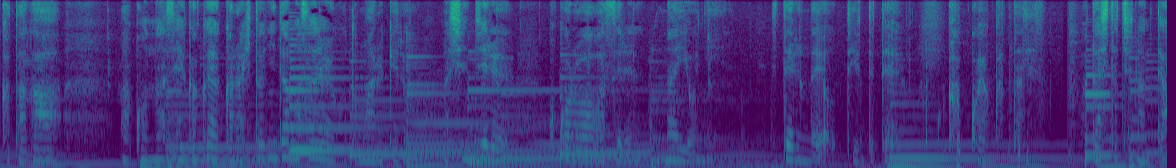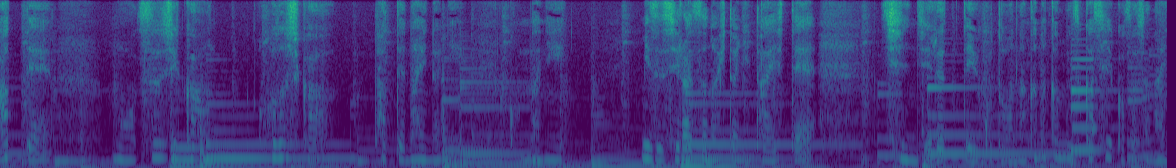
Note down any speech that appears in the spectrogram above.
方が、まあ、こんな性格やから人に騙されることもあるけど、まあ、信じる心は忘れないようにしてるんだよって言っててかっこよかったです。私たちなんて会ってもう数時間ほどしか経ってないのにこんなに見ず知らずの人に対して信じるっていうことはなかなか難しいことじゃない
